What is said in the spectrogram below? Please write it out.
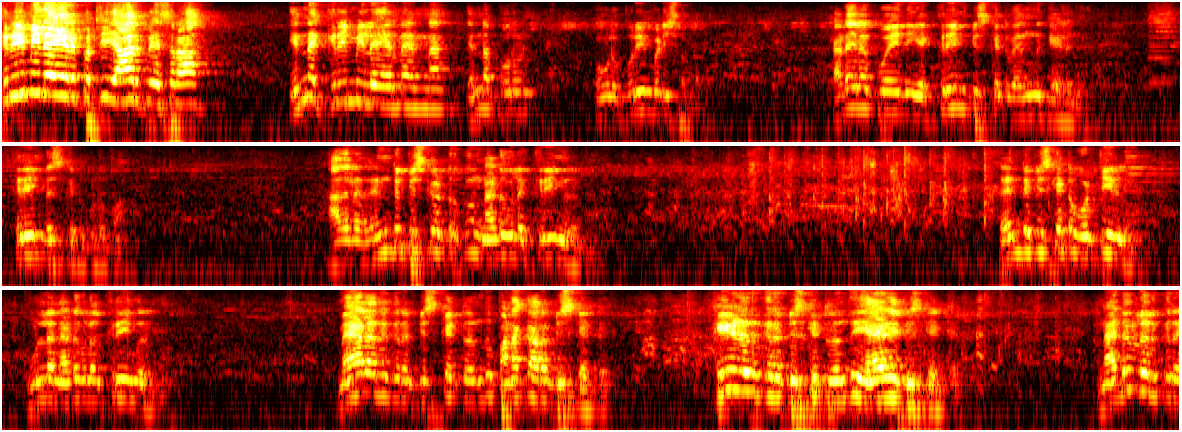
கிருமி லேயரை பற்றி யார் பேசுறா? என்ன கிருமி லேயர்னா என்ன? என்ன பொருள்? உங்களுக்கு புரியும்படி சொல்றேன். கடையில் போய் நீங்கள் கிரீம் பிஸ்கட் வேணும்னு கேளுங்க. கிரீம் பிஸ்கட் கொடுப்பான். அதில் ரெண்டு பிஸ்கட் இருக்கும் நடுவில் கிரீம் இருக்கும். ரெண்டு பிஸ்கட்டை ஒட்டி இருக்கும் உள்ள நடுவில் கிரீம் இருக்கும். மேலே இருக்கிற பிஸ்கட் வந்து பணக்கார பிஸ்கட்டு கீழே இருக்கிற பிஸ்கட் வந்து ஏழை பிஸ்கட்டு நடுவுல இருக்கிற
